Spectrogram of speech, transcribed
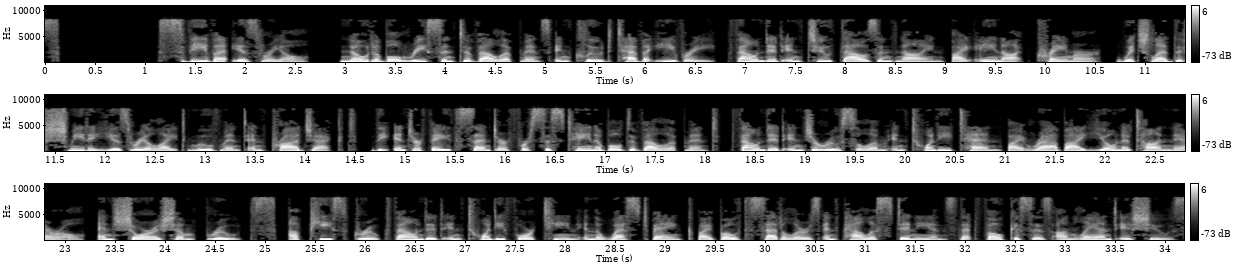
Sviva Israel. Notable recent developments include Teva Ivri, founded in 2009 by Einat Kramer, which led the Shemitah Yisraelite movement and project, the Interfaith Center for Sustainable Development, founded in Jerusalem in 2010 by Rabbi Yonatan Neril, and Shorashim, Roots, a peace group founded in 2014 in the West Bank by both settlers and Palestinians that focuses on land issues.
